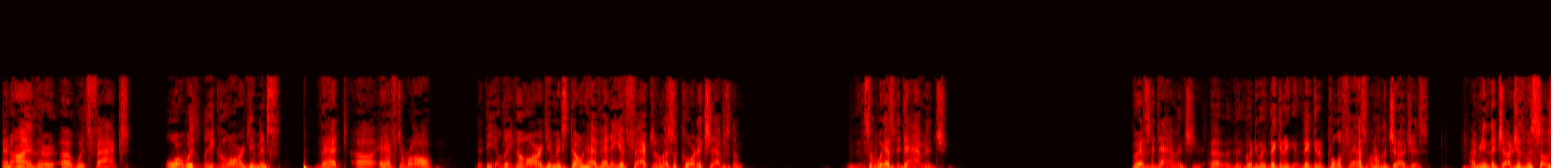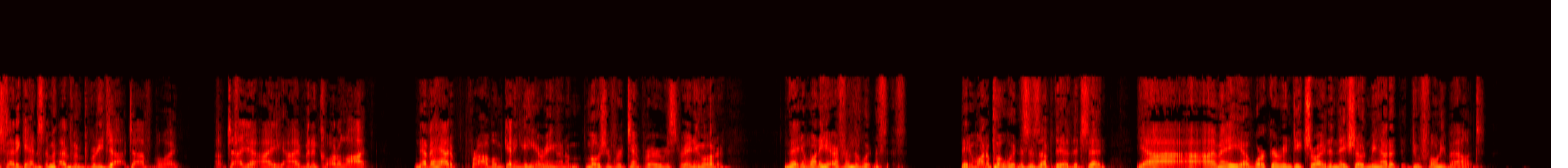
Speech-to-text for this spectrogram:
and either uh, with facts or with legal arguments that, uh, after all, that the legal arguments don't have any effect unless a court accepts them. So where's the damage? Where's the damage? Uh, they're going to they're going to pull a fast one on the judges. I mean, the judges were so set against them. Have been pretty t- tough, boy. I'll tell you, I I've been in court a lot. Never had a problem getting a hearing on a motion for a temporary restraining order. They didn't want to hear from the witnesses. They didn't want to put witnesses up there that said, "Yeah, I, I'm a, a worker in Detroit, and they showed me how to do phony ballots."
